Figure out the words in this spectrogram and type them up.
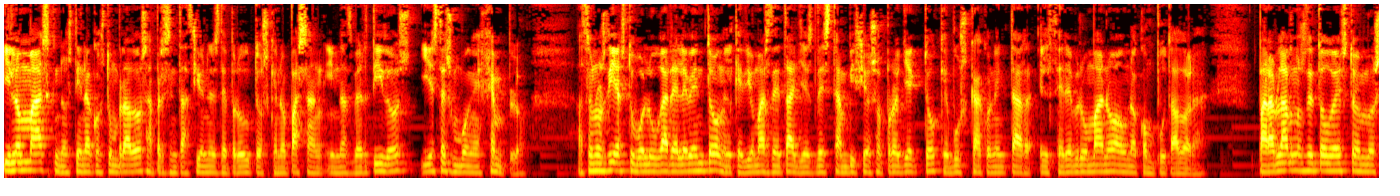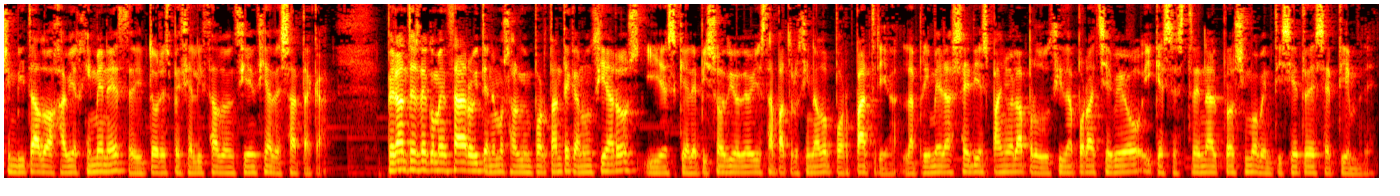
Elon Musk nos tiene acostumbrados a presentaciones de productos que no pasan inadvertidos y este es un buen ejemplo. Hace unos días tuvo lugar el evento en el que dio más detalles de este ambicioso proyecto que busca conectar el cerebro humano a una computadora. Para hablarnos de todo esto hemos invitado a Javier Jiménez, editor especializado en ciencia de Sataka. Pero antes de comenzar, hoy tenemos algo importante que anunciaros y es que el episodio de hoy está patrocinado por Patria, la primera serie española producida por HBO y que se estrena el próximo 27 de septiembre.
